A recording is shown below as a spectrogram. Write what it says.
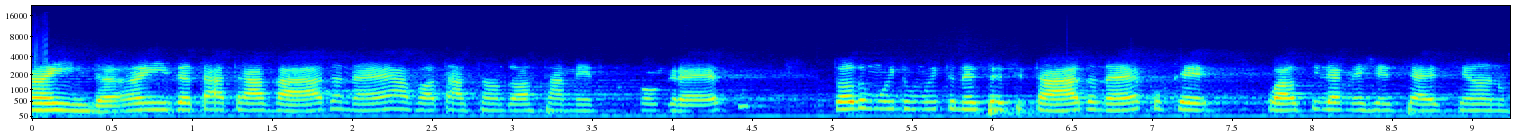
Ainda, ainda está travada, né, a votação do orçamento no Congresso. Todo mundo muito necessitado, né, porque o auxílio emergencial esse ano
